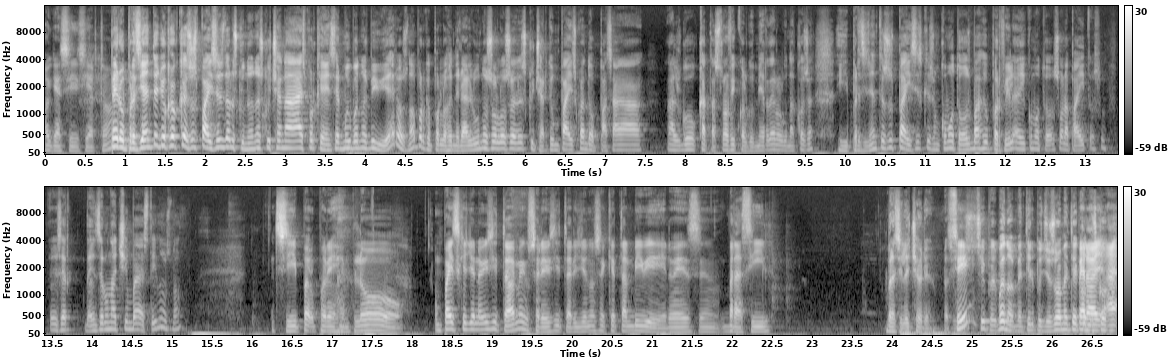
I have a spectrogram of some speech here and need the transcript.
Oiga, sí, ¿cierto? Pero precisamente yo creo que esos países de los que uno no escucha nada es porque deben ser muy buenos vivideros, ¿no? Porque por lo general uno solo suele escuchar de un país cuando pasa algo catastrófico, algo mierda o alguna cosa. Y precisamente esos países que son como todos bajo perfil, ahí como todos solapaditos, debe ser, deben ser una chimba de destinos, ¿no? Sí, por, por ejemplo, Un país que yo no he visitado y me gustaría visitar y yo no sé qué tan vividero es eh, Brasil. Brasil es chévere. Brasil ¿Sí? Sí, pues bueno, mentir, pues yo solamente Pero conozco a-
